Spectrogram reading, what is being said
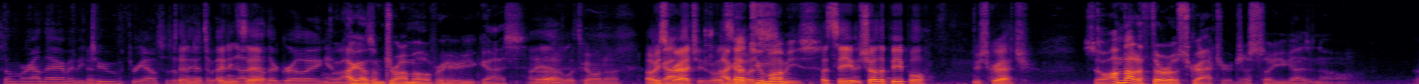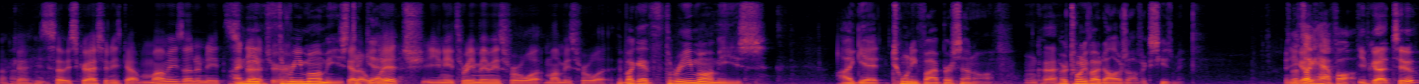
somewhere around there, maybe two, three ounces of 10 to plant, tw- and depending it's on how it. they're growing. And I got some drama over here, you guys. oh yeah, uh, what's going on? Oh, he's I got- scratching. Let's I see got what's- two mummies. Let's see. Show the people your scratch. So I'm not a thorough scratcher, just so you guys know. Okay. He's, so he's scratching. He's got mummies underneath. The I need scratcher. three mummies He's got to a get. witch. You need three mummies for what? Mummies for what? If I get three mummies, I get 25% off. Okay. Or $25 off, excuse me. And that's you like half off. You've got two.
